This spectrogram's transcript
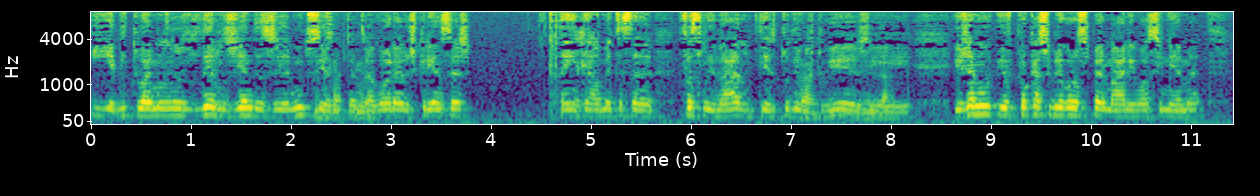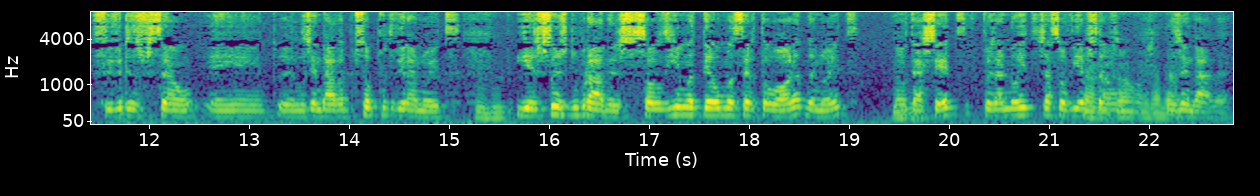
e habituei-me a ler legendas eh, muito cedo. Portanto, agora as crianças têm realmente essa facilidade de ter tudo em português. exato. E, eu já não, eu por acaso ver agora o Super Mario ao cinema, fui ver a versão em, em, legendada porque só pude ver à noite. Uhum. E as versões dobradas só iam até uma certa hora da noite, ou até às sete, depois à noite já só havia a Uhum. Ah, versão legendada. legendada.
